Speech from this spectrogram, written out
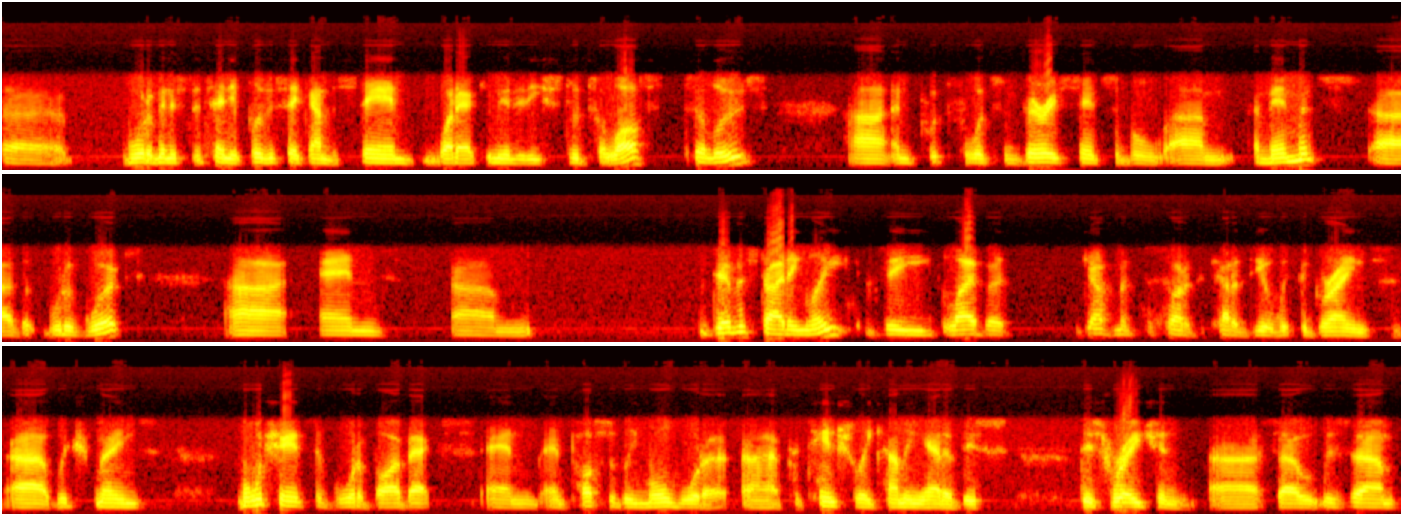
uh, Water Minister Tanya Plibersek understand what our community stood to loss to lose, uh, and put forward some very sensible um, amendments uh, that would have worked. Uh, and um, devastatingly, the Labor government decided to cut a deal with the Greens, uh, which means more chance of water buybacks and, and possibly more water potentially coming out of this this region. Uh, so it was um,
